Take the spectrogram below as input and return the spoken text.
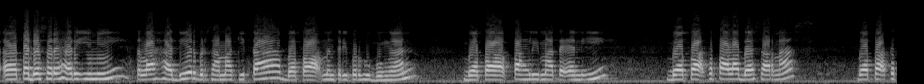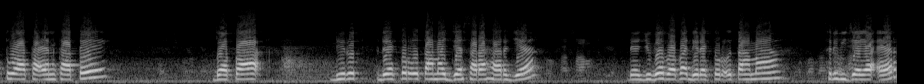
Eh, pada sore hari ini telah hadir bersama kita Bapak Menteri Perhubungan, Bapak Panglima TNI, Bapak Kepala Basarnas, Bapak Ketua KNKT, Bapak Direktur Utama Jasara Harja, dan juga Bapak Direktur Utama Sriwijaya Air,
